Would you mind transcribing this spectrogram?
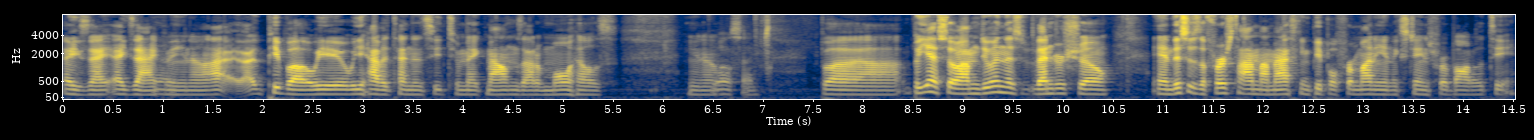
Exactly. Exactly. Yeah. You know, I, I, people we we have a tendency to make mountains out of molehills you know. Well said. But uh, but yeah, so I'm doing this vendor show, and this is the first time I'm asking people for money in exchange for a bottle of tea.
